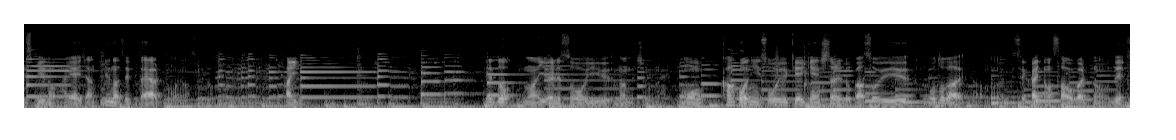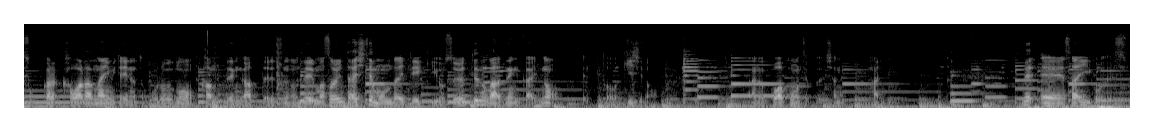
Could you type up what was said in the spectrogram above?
SP の方が早いじゃんっていうのは絶対あると思いますけど。はい。けど、まあ、いわゆるそういう、なんでしょうね、もう過去にそういう経験したりとか、そういうことがあの世界でも騒がれたので、そこから変わらないみたいなところの観点があったりするので、まあ、それに対して問題提起をするっていうのが前回の、えっと、記事のあのコアコンセプトでしたね。はい。で、えー、最後です、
